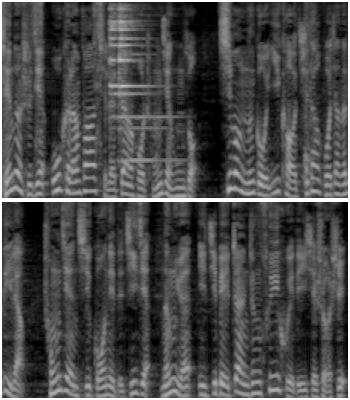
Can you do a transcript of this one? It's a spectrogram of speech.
前段时间，乌克兰发起了战后重建工作，希望能够依靠其他国家的力量重建其国内的基建、能源以及被战争摧毁的一些设施。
